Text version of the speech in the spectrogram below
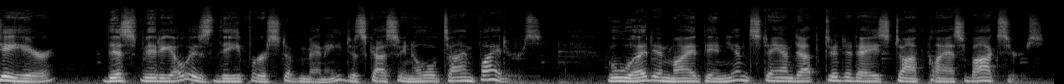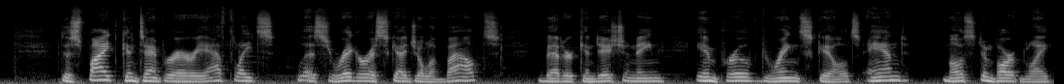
here. This video is the first of many discussing old time fighters who would, in my opinion, stand up to today's top class boxers. Despite contemporary athletes' less rigorous schedule of bouts, better conditioning, improved ring skills, and, most importantly,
